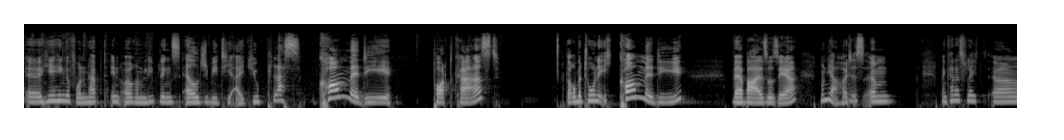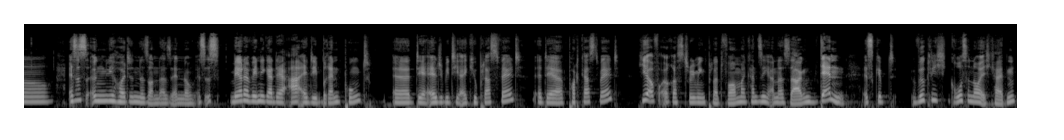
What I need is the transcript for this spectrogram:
äh, hierhin gefunden habt in euren Lieblings-LGBTIQ Plus Comedy Podcast. Warum betone ich Comedy verbal so sehr? Nun ja, heute ist, ähm, man kann das vielleicht, äh, es ist irgendwie heute eine Sondersendung. Es ist mehr oder weniger der ARD-Brennpunkt äh, der LGBTIQ Plus-Welt, äh, der Podcast-Welt, hier auf eurer Streaming-Plattform. Man kann es nicht anders sagen, denn es gibt wirklich große Neuigkeiten.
